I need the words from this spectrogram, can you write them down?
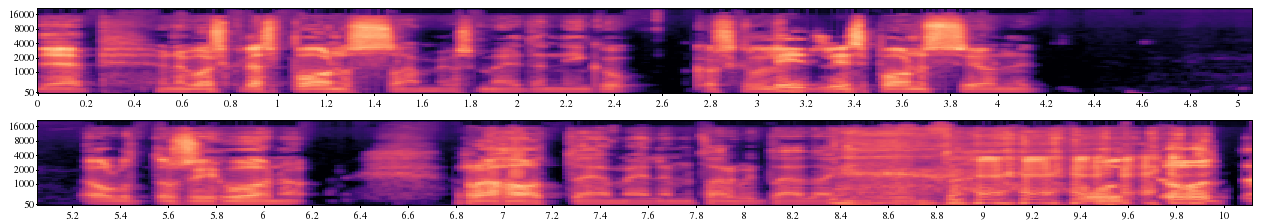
Jep, ja ne vois kyllä sponssaa myös meitä, niin kuin, koska Lidlin sponssi on nyt ollut tosi huono rahoittaja meille, me tarvitaan jotakin uutta, uutta, uutta,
